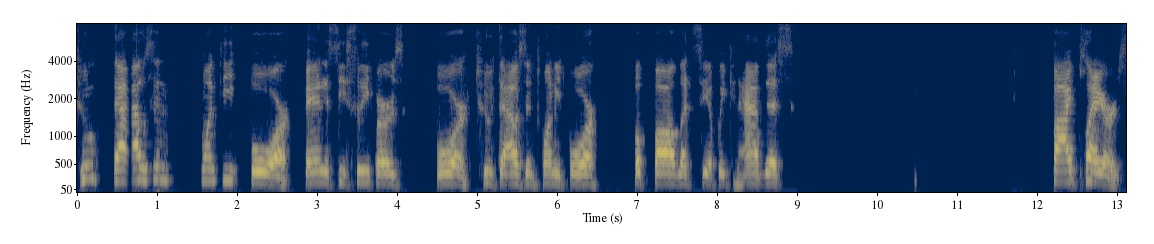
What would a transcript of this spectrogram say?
2024 fantasy sleepers for 2024 football. Let's see if we can have this. Five players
